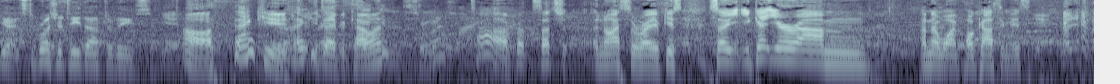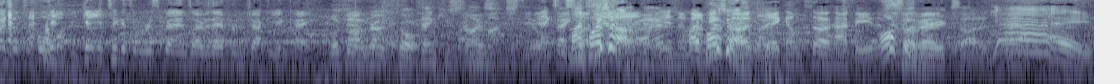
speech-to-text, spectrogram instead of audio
Yeah, it's to brush your teeth after these. Oh, thank you, thank you, David Cohen. Right? Oh, I've got such a nice array of gifts. So you get your um, I don't know why I'm podcasting this. Get, get your tickets and wristbands over there from Jackie and Kate. Okay, great, cool. Thank you so much, Steele. My pleasure. My pleasure. I'm so happy. This is Awesome. very excited. Yay!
